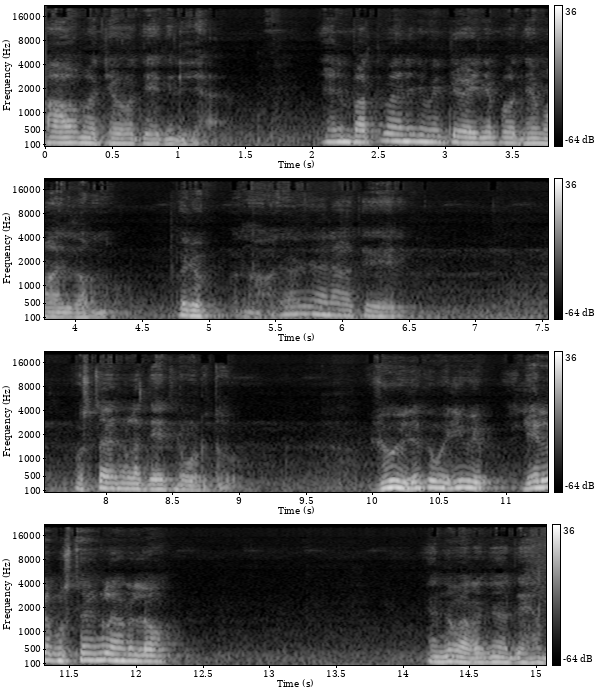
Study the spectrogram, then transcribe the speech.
ഭാവമറ്റോ അദ്ദേഹത്തിനില്ല. ഞാൻ പത്ത് പതിനഞ്ച് മിനിറ്റ് കഴിഞ്ഞപ്പോൾ അദ്ദേഹം വാതിൽ തുറന്നു. വരൂ ഞാനകത്ത് കയറി പുസ്തകങ്ങൾ അദ്ദേഹത്തിന് കൊടുത്തു. അയ്യോ ഇതൊക്കെ വലിയ വിലയുള്ള പുസ്തകങ്ങളാണല്ലോ എന്ന് പറഞ്ഞ അദ്ദേഹം.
